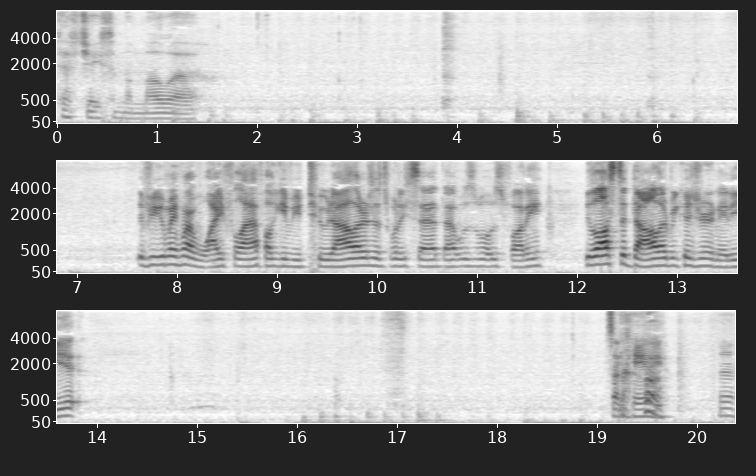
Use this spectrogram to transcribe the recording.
That's Jason Momoa. If you can make my wife laugh, I'll give you two dollars. That's what he said. That was what was funny. You lost a dollar because you're an idiot. It's uncanny.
